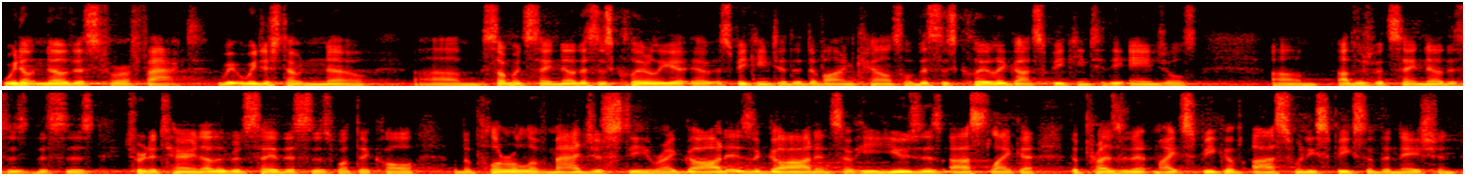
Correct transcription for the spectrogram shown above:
we, don't know this for a fact. We, we just don't know. Um, some would say, no, this is clearly a, a speaking to the divine council. This is clearly God speaking to the angels. Um, others would say, no, this is, this is Trinitarian. Others would say this is what they call the plural of majesty, right? God is a God, and so he uses us like a, the president might speak of us when he speaks of the nation.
